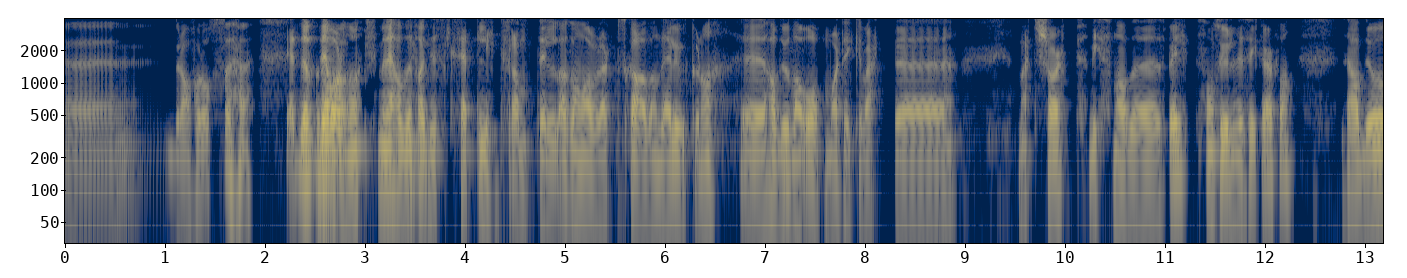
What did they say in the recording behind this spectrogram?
eh, bra for oss. Ja, det, det var det nok, men jeg hadde faktisk sett litt fram til altså Han har vel vært skada en del uker nå. Eh, hadde jo da åpenbart ikke vært eh, match-sharp hvis han hadde spilt. Sannsynligvis ikke, i hvert fall. Så jeg hadde jo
